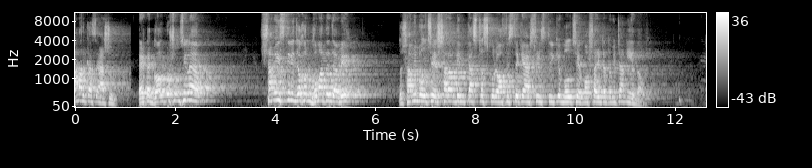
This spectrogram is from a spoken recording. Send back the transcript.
আমার কাছে আসুক। একটা গল্প শুনছিলাম। স্বামী স্ত্রী যখন ঘুমাতে যাবে, তো স্বামী বলছে, সারাদিন কাজ টাজ করে অফিস থেকে আসছে, স্ত্রীকে বলছে, মশারিটা তুমি টানিয়ে দাও। তো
